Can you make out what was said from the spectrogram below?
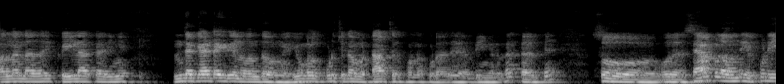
பன்னெண்டாவது வரைக்கும் ஃபெயில் ஆக்காதீங்க. இந்த கேட்டகரியில் வந்தவங்க இவங்களுக்கு பிடிச்சி நம்ம டார்ச்சர் பண்ணக்கூடாது அப்படிங்கிறது தான் கருத்து. ஸோ ஒரு சாம்பிளை வந்து எப்படி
